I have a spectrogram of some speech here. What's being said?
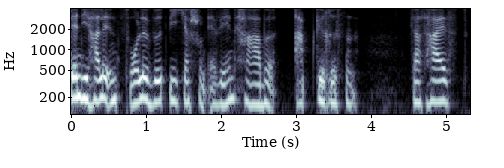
denn die Halle in Zwolle wird, wie ich ja schon erwähnt habe, abgerissen. Das heißt,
